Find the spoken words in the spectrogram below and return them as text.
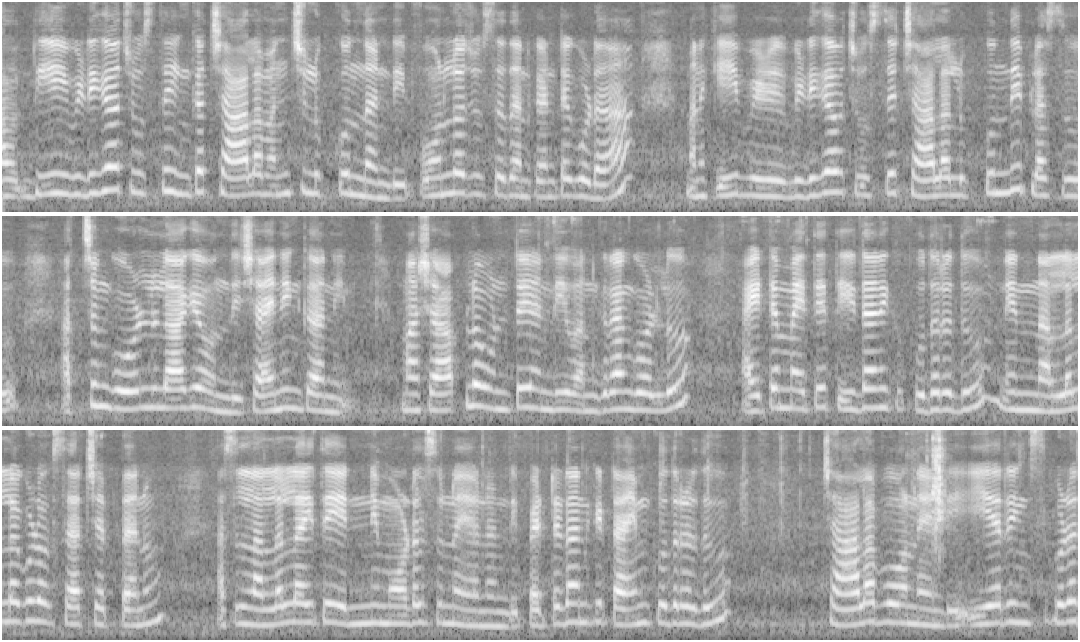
అది విడిగా చూస్తే ఇంకా చాలా మంచి లుక్ ఉందండి. ఫోన్లో చూస్తే దానికంటే కూడా మనకి విడిగా చూస్తే చాలా లుక్ ఉంది. ప్లస్ అచ్చం గోల్డ్ లాగే ఉంది షైనింగ్ కానీ. మా షాప్లో ఉంటాయండి వన్ గ్రామ్ గోల్డ్. ఐటెం అయితే తీయడానికి కుదరదు. నేను నల్లల్లో కూడా ఒకసారి చెప్పాను. అసలు నల్లల్లో అయితే ఎన్ని మోడల్స్ ఉన్నాయోనండి. పెట్టడానికి టైం కుదరదు. చాలా బాగున్నాయండి. ఇయర్ రింగ్స్ కూడా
